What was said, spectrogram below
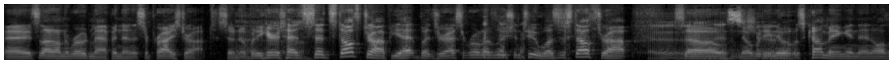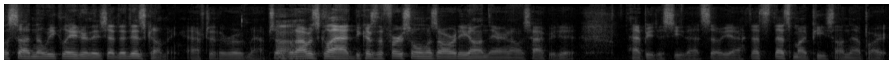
uh, it's not on the roadmap, and then it surprise dropped. So nobody uh, here has said stealth drop yet, but Jurassic World Evolution Two was a stealth drop, oh, so nobody true. knew it was coming, and then all of a sudden a week later they said it is coming after the roadmap. So, uh but I was glad because the first one was already on there, and I was happy to happy to see that. So yeah, that's that's my piece on that part.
